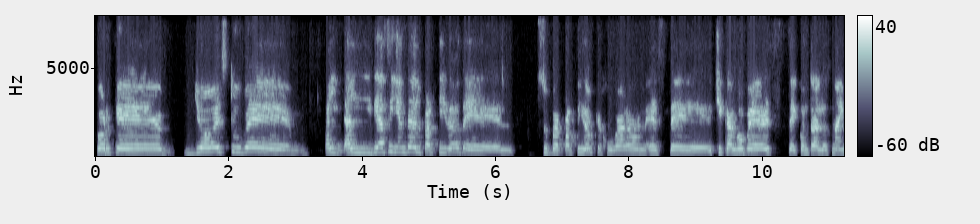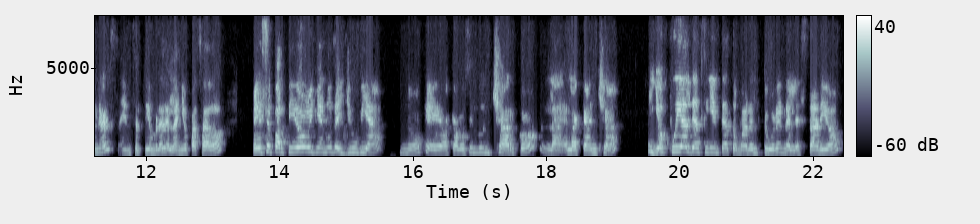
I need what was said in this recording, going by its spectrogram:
porque yo estuve al, al día siguiente del partido del super partido que jugaron este Chicago Bears eh, contra los Niners en septiembre del año pasado. Ese partido lleno de lluvia, ¿no? Que acabó siendo un charco la, la cancha. Y yo fui al día siguiente a tomar el tour en el estadio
